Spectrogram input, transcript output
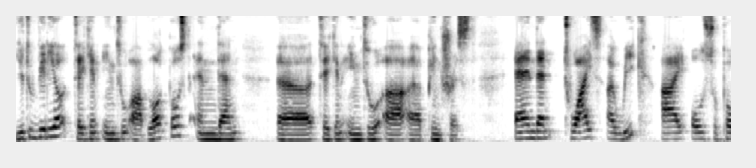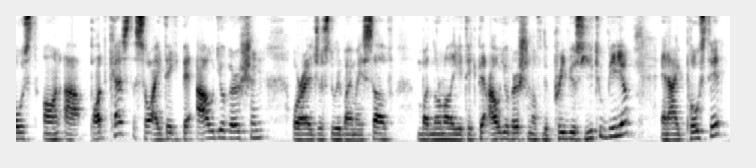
YouTube video taken into a blog post and then uh, taken into a, a Pinterest. And then twice a week, I also post on a podcast. So I take the audio version, or I'll just do it by myself. But normally I take the audio version of the previous YouTube video and I post it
